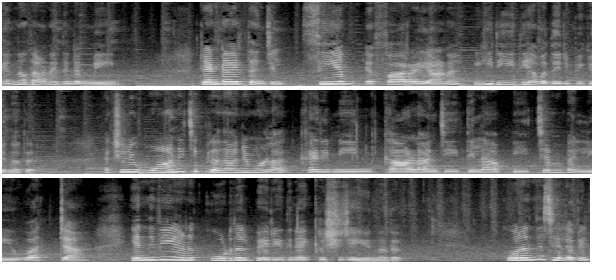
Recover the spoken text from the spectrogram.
എന്നതാണ് ഇതിന്റെ മെയിൻ രണ്ടായിരത്തഞ്ചിൽ C M F R I ആണ് ഈ രീതി അവതരിപ്പിക്കുന്നത്. ആക്ച്വലി വാണിജ്യ പ്രധാനമുള്ള കരിമീൻ കാളാഞ്ചി തിലാപ്പി ചെമ്പല്ലി വറ്റ എന്നിവയാണ് കൂടുതൽ പേര് ഇതിനായി കൃഷി ചെയ്യുന്നത്. കുറഞ്ഞ ചെലവിൽ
